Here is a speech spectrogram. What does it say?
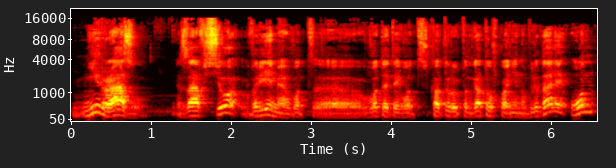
ни разу за все время вот, э, вот этой вот, которую подготовку они наблюдали, он,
